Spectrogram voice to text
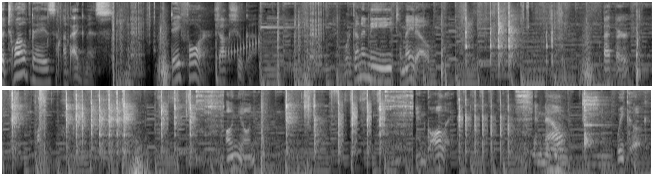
The 12 days of Eggmas. Day four, shakshuka. We're gonna need tomato, pepper, onion, and garlic. And now, we cook.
